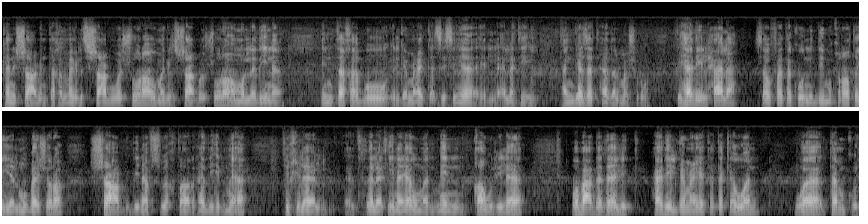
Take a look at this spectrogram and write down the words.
كان الشعب انتخب مجلس الشعب والشورى ومجلس الشعب والشورى هم الذين انتخبوا الجمعية التأسيسية ال- التي أنجزت هذا المشروع. في هذه الحالة سوف تكون الديمقراطية المباشرة الشعب بنفسه يختار هذه المئة في خلال 30 يوما من قول لا وبعد ذلك هذه الجمعية تتكون وتمكث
